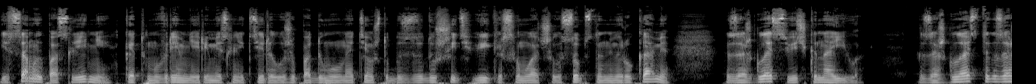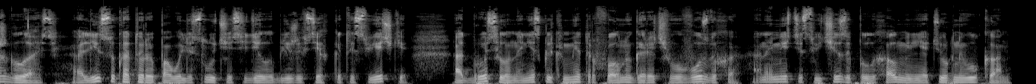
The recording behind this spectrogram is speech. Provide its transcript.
И самый последний, к этому времени ремесленник Тирил уже подумал над тем, чтобы задушить Викерса-младшего собственными руками, зажглась свечка наива. Зажглась так зажглась. Алису, которая по воле случая сидела ближе всех к этой свечке, отбросила на несколько метров волну горячего воздуха, а на месте свечи заполыхал миниатюрный вулкан.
